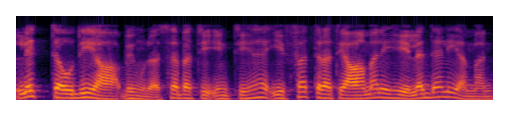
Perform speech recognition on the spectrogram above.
للتوديع بمناسبة انتهاء فترة عمله لدى اليمن.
